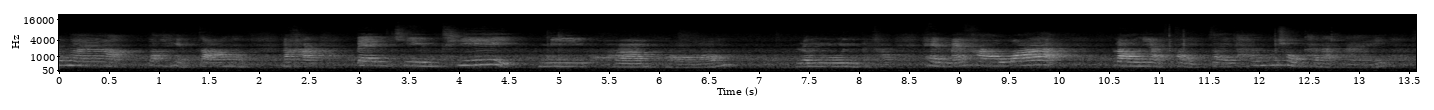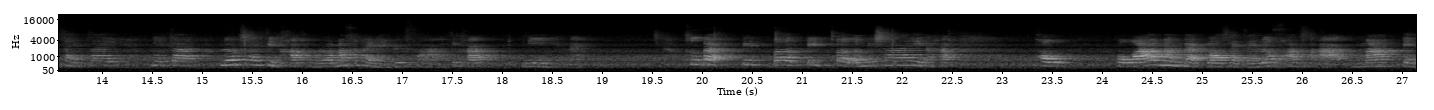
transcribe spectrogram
ยังไงอะอยาเห็นจังนะคะ เป็นครีมที่มีความหอมละมุนนะคะ เห็นไหมคะว่าเราเนี่ยใส่ใจท่านผู้ชมขนาดไหน ใส่ใจในการเลือกใช้สินค้าของเรามากขนาดไหนดูฝาสิคะ นี่เห็นไหม คือแบบปิดเปิดปิดเปิดเออไม่ใช่นะคะเพราะเพราะว่ามันแบบเราใส่ใจเรื่องความสะอาดมากเป็น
